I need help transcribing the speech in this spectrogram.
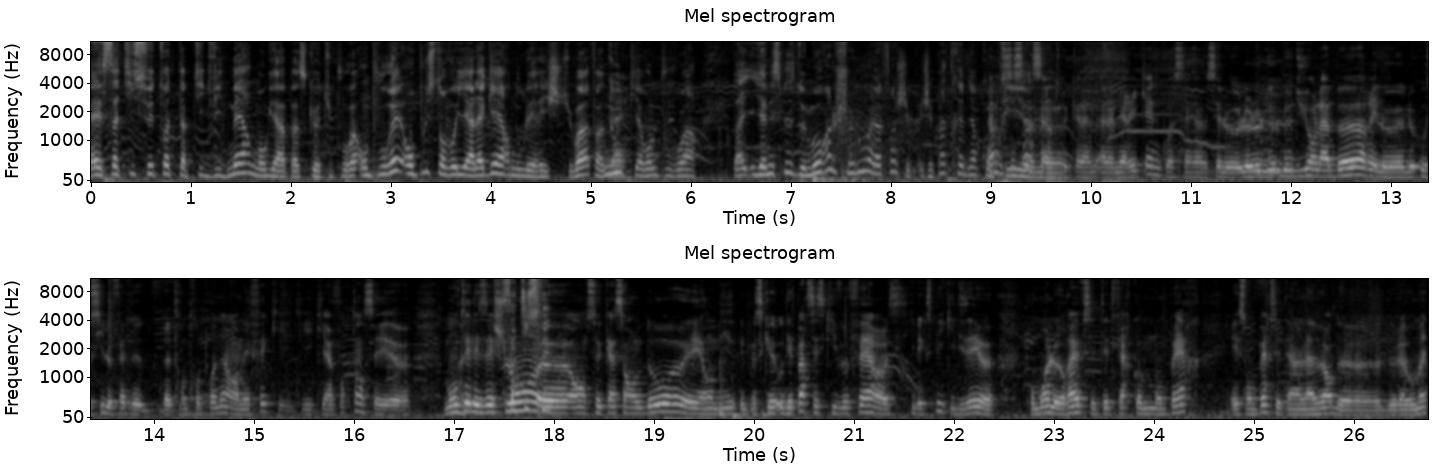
eh, satisfais-toi de ta petite vie de merde, mon gars, parce que tu pourrais, on pourrait en plus t'envoyer à la guerre, nous les riches, tu vois, enfin nous Ouais. qui avons le pouvoir. Bah, Il y a une espèce de morale chelou à la fin, j'ai pas très bien compris. c'est euh, c'est un truc à la- à l'américaine, quoi. C'est le, le- le- le dur labeur et aussi le fait d'être entrepreneur, en effet, qui, qui- qui est important. C'est euh, monter les échelons euh, en se cassant le dos et en parce qu'au départ, c'est ce qu'il veut faire, c'est ce qu'il explique. Il disait, pour moi, le rêve, c'était de faire comme mon père. Et son père, c'était un laveur de, de lavomat-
